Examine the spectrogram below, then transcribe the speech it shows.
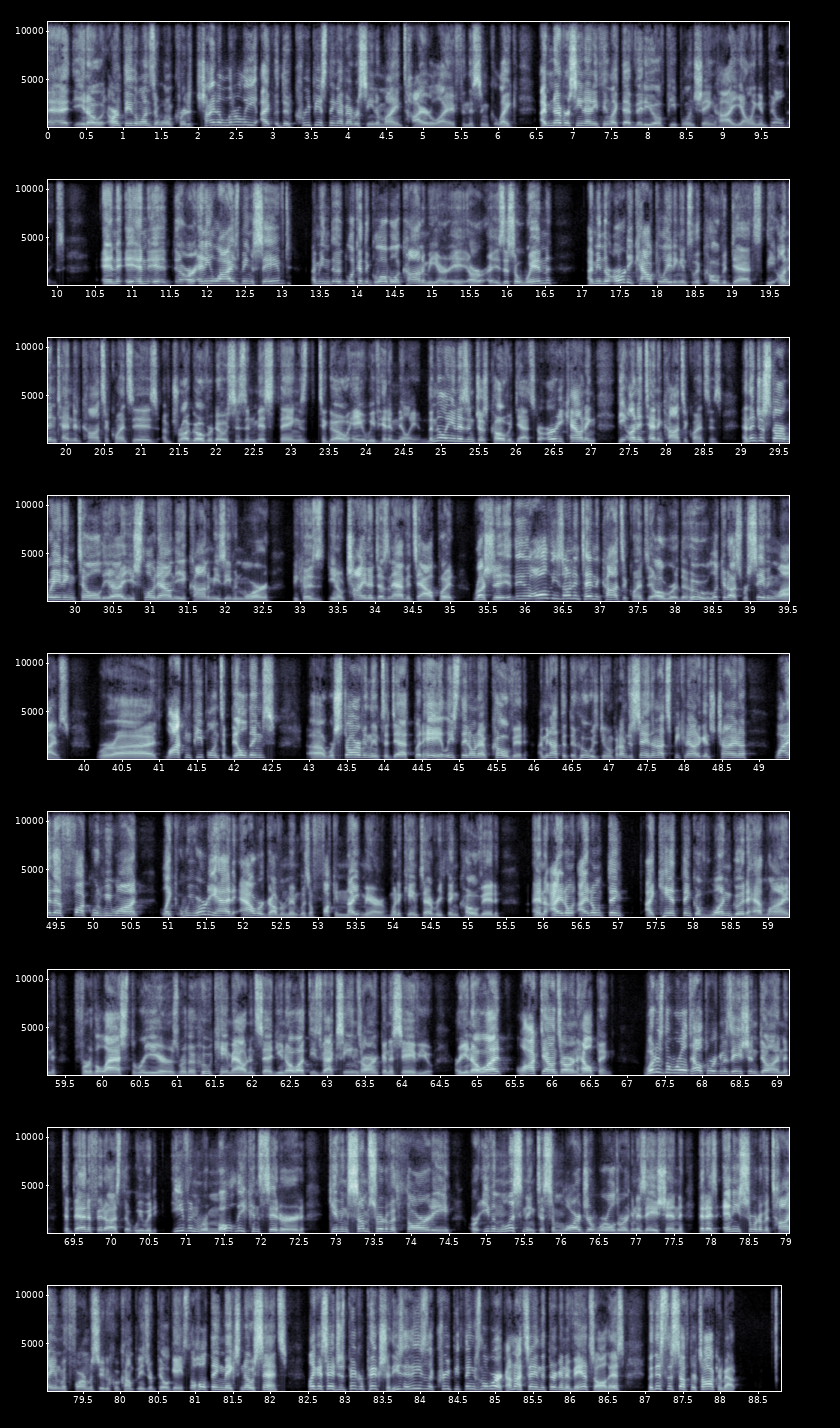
Uh, you know, aren't they the ones that won't credit China? Literally, I the creepiest thing I've ever seen in my entire life. And this, like, I've never seen anything like that video of people in Shanghai yelling in buildings. And and it, are any lives being saved? I mean, look at the global economy. Or, or is this a win? I mean, they're already calculating into the COVID deaths the unintended consequences of drug overdoses and missed things to go, hey, we've hit a million. The million isn't just COVID deaths. They're already counting the unintended consequences. And then just start waiting till the, uh, you slow down the economies even more because, you know, China doesn't have its output. Russia, all these unintended consequences. Oh, we're the WHO. Look at us. We're saving lives. We're uh, locking people into buildings uh, we're starving them to death, but hey, at least they don't have COVID. I mean, not that the WHO was doing, but I'm just saying they're not speaking out against China. Why the fuck would we want? Like, we already had our government was a fucking nightmare when it came to everything COVID. And I don't, I don't think, I can't think of one good headline for the last three years where the WHO came out and said, you know what, these vaccines aren't going to save you. Or you know what, lockdowns aren't helping. What has the World Health Organization done to benefit us that we would even remotely consider giving some sort of authority or even listening to some larger world organization that has any sort of a tie-in with pharmaceutical companies or Bill Gates. The whole thing makes no sense. Like I said, just bigger picture. These are these are the creepy things in the work. I'm not saying that they're going to advance all this, but this is the stuff they're talking about.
